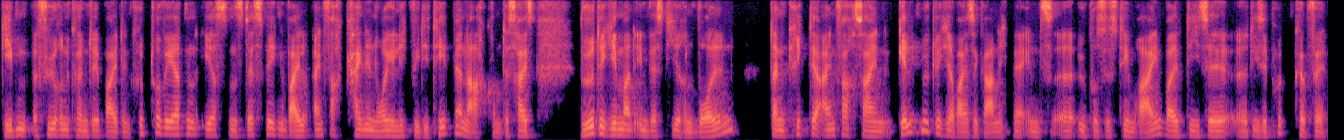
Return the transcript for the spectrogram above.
geben, äh, führen könnte bei den Kryptowährten. Erstens deswegen, weil einfach keine neue Liquidität mehr nachkommt. Das heißt, würde jemand investieren wollen, dann kriegt er einfach sein Geld möglicherweise gar nicht mehr ins äh, Ökosystem rein, weil diese, äh, diese Brückenköpfe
